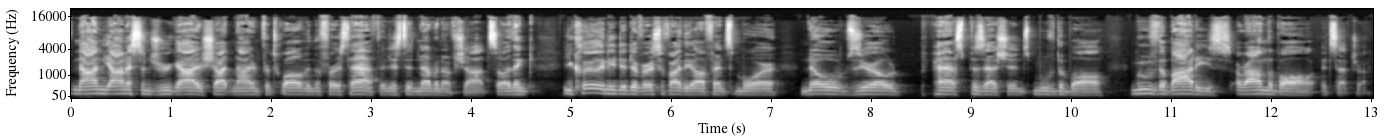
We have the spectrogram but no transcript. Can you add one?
non Giannis and Jrue guys shot nine for 12 in the first half. They just didn't have enough shots. So I think you clearly need to diversify the offense more. No zero pass possessions, move the ball, move the bodies around the ball, etc.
